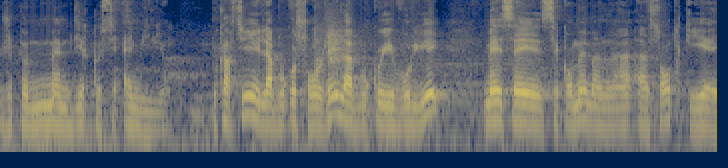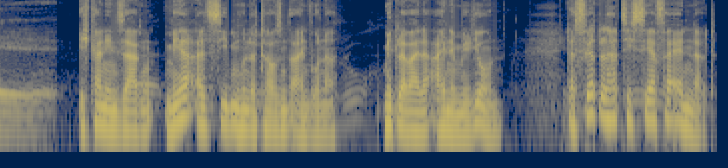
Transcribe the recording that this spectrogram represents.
Je peux même dire que c'est un million. Le quartier, il a beaucoup changé, il a beaucoup évolué, mais c'est quand même un, un centre qui est. Ich kann Ihnen sagen, mehr als 700.000 Einwohner. Mittlerweile eine Million. Das Viertel hat sich sehr verändert.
